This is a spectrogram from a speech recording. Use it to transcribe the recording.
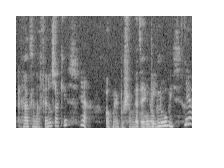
ruikt aan naar vendelzakjes. Ja. Ook mijn persoonlijke hobby. Uiteenlopende hobby's. Ja.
